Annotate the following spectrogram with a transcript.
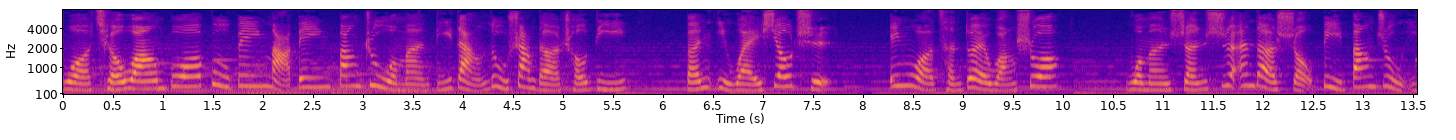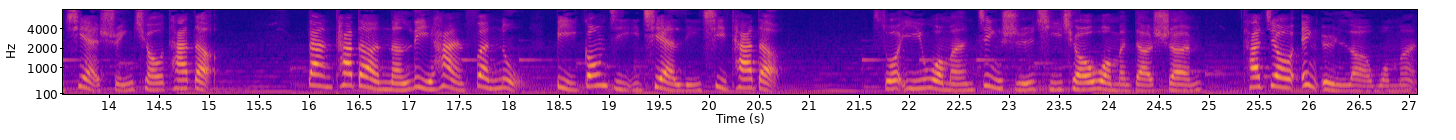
我求王拨步兵、马兵，帮助我们抵挡路上的仇敌。本以为羞耻，因我曾对王说：我们神施恩的手必帮助一切寻求他的。但他的能力和愤怒必攻击一切离弃他的，所以我们禁食祈求我们的神，他就应允了我们。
